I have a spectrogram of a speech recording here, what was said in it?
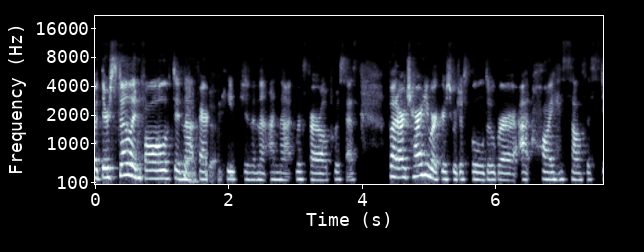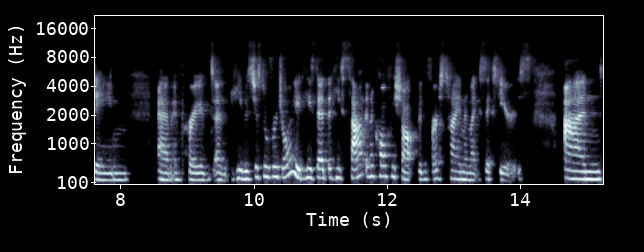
but they're still involved in that verification yeah. and that and that referral process. But our charity workers were just bowled over at how his self-esteem um, improved and he was just overjoyed. He said that he sat in a coffee shop for the first time in like six years and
